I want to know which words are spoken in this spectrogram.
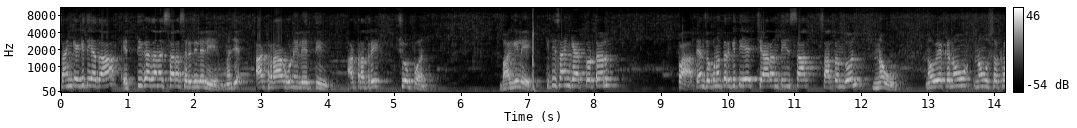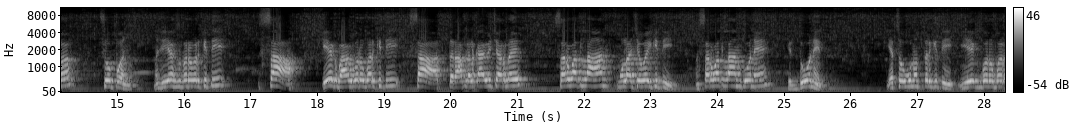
संख्या किती आता? हे तिघा जणांची सरासरी दिलेली आहे. म्हणजे अठरा गुणिले तीन. अठरा त्रिक चोपन्न. भागिले. किती संख्या आहेत टोटल पा त्यांचं गुणोत्तर किती आहे? चार आणि तीन सात. सात आणि दोन नऊ. नऊ एक नऊ. नऊ सख चोपन्न. म्हणजे एक्स बरोबर किती? सहा. एक भाग बरोबर किती? सहा. तर आपल्याला काय विचारलं आहे सर्वात लहान मुलाचे वय किती? सर्वात लहान कोण आहे? हे दोन आहेत. याचं गुणोत्तर किती? एक बरोबर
